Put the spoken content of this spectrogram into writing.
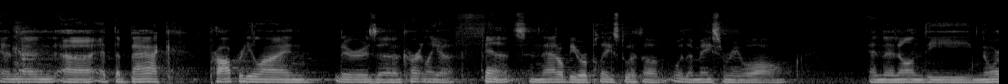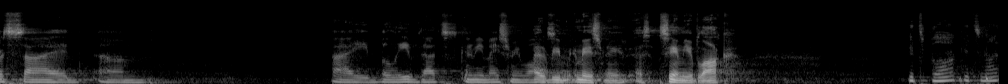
and then uh, at the back property line, there is a, currently a fence, and that'll be replaced with a, with a masonry wall. And then on the north side, um, I believe that's going to be masonry wall. That'd be masonry, a CMU block. It's block, it's not,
